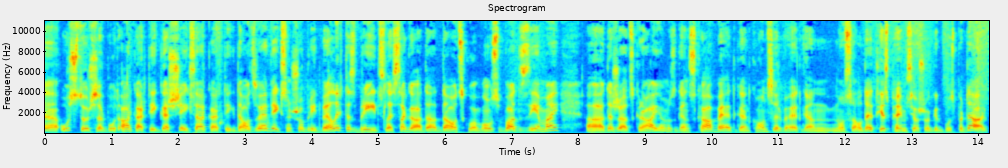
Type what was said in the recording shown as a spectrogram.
uh, uzturs var būt ārkārtīgi garšīgs, ārkārtīgi daudzveidīgs, un šobrīd vēl ir tas brīdis, lai sagādātu daudz ko mūsu bada ziemai, uh, dažādus krājumus, gan skābēt, gan konservēt, gan nosaldēt. Iespējams, jau šogad būs par dārgu.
